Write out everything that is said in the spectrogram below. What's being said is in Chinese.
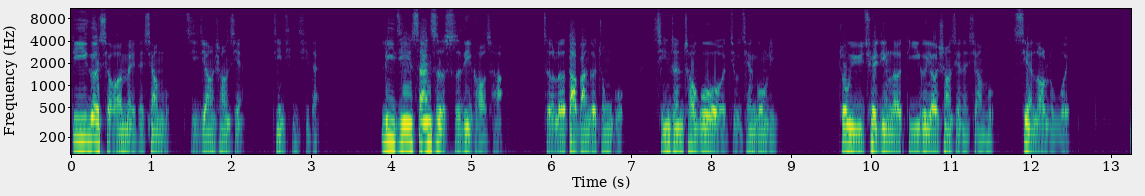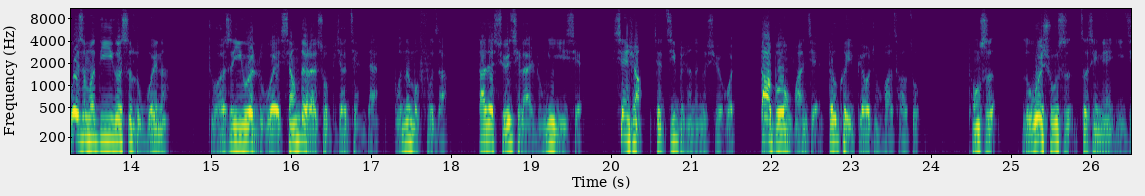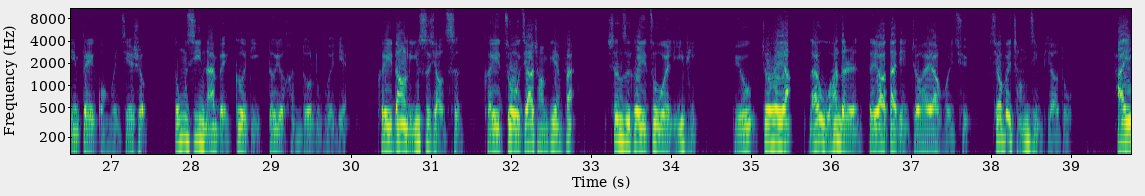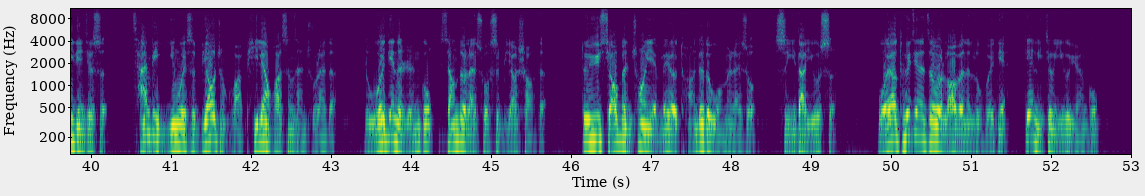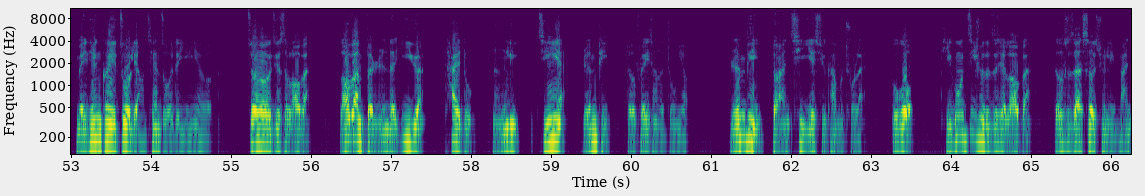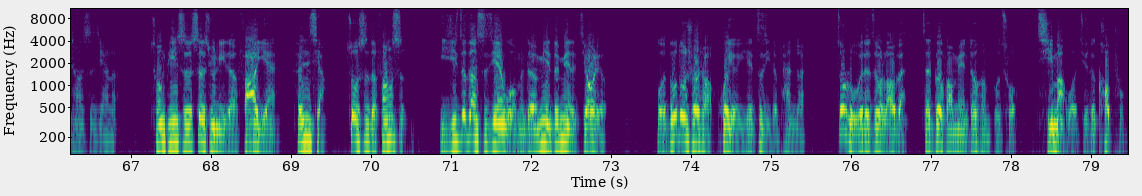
第一个小而美的项目即将上线，敬请期待。历经三次实地考察，走了大半个中国，行程超过九千公里，终于确定了第一个要上线的项目——现捞卤味。为什么第一个是卤味呢？主要是因为卤味相对来说比较简单，不那么复杂，大家学起来容易一些，线上就基本上能够学会，大部分环节都可以标准化操作。同时，卤味熟食这些年已经被广为接受。东西南北各地都有很多卤味店，可以当零食小吃，可以做家常便饭，甚至可以作为礼品。比如周黑鸭，来武汉的人都要带点周黑鸭回去，消费场景比较多。还有一点就是，产品因为是标准化、批量化生产出来的，卤味店的人工相对来说是比较少的。对于小本创业、没有团队的我们来说，是一大优势。我要推荐的这位老板的卤味店，店里就一个员工，每天可以做两千左右的营业额。最后就是老板，老板本人的意愿。态度、能力、经验、人品都非常的重要。人品短期也许看不出来，不过提供技术的这些老板都是在社群里蛮长时间了。从平时社群里的发言、分享、做事的方式，以及这段时间我们的面对面的交流，我多多少少会有一些自己的判断。做卤味的这位老板在各方面都很不错，起码我觉得靠谱。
